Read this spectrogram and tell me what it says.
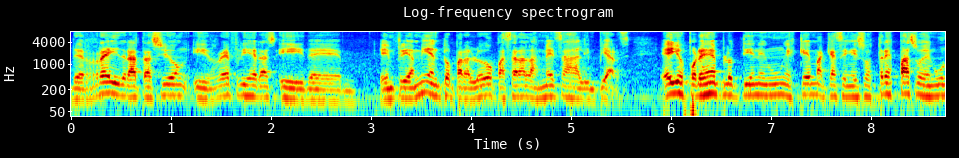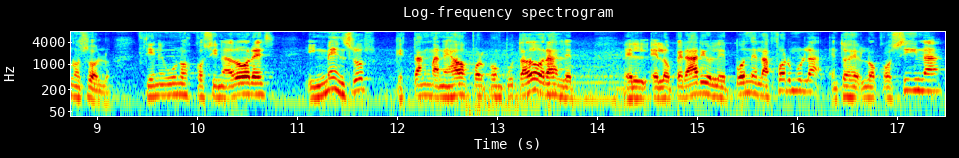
rehidratación y refrigeración y de enfriamiento para luego pasar a las mesas a limpiarse. Ellos, por ejemplo, tienen un esquema que hacen esos tres pasos en uno solo. Tienen unos cocinadores inmensos que están manejados por computadoras. le- el, el operario le pone la fórmula, entonces lo cocina,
